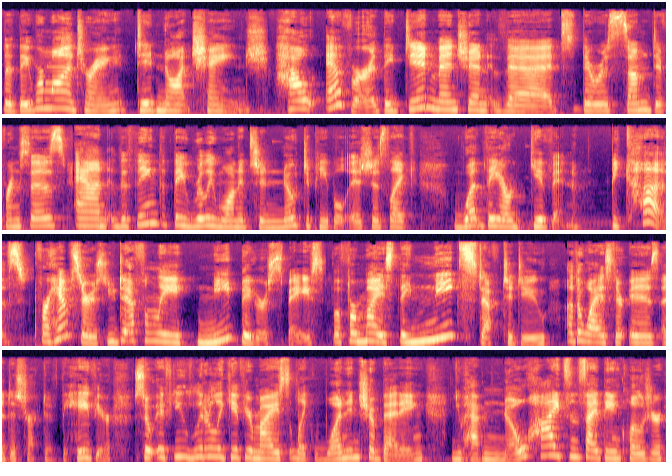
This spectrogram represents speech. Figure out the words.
that they were monitoring did not change. However, they did mention that there was some differences and the thing that they really wanted to note to people is just like what they are given because for hamsters, you definitely need bigger space, but for mice, they need stuff to do, otherwise there is a destructive behavior. So if you literally give your mice like one inch of bedding, you have no hides inside the enclosure,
